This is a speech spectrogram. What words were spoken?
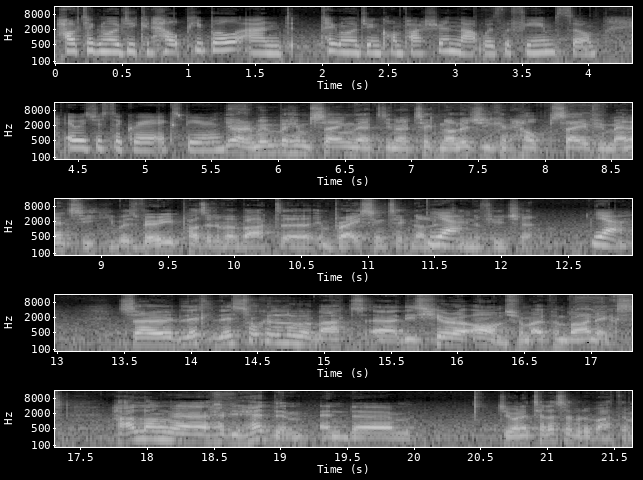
how technology can help people and technology and compassion. That was the theme. So it was just a great experience. Yeah, I remember him saying that you know technology can help save humanity. He was very positive about uh, embracing technology Yeah. in the future. Yeah. So let, let's talk a little bit about uh, these hero arms from Open Bionics. How long uh, have you had them, and um, do you want to tell us a bit about them?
